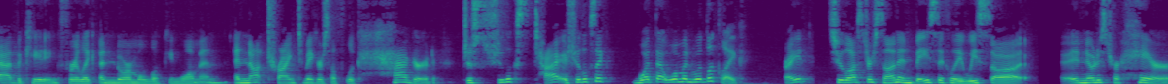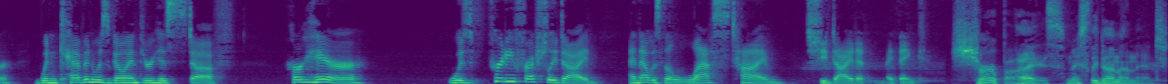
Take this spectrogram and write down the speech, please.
advocating for like a normal looking woman and not trying to make herself look haggard, just she looks tired. She looks like what that woman would look like, right? She lost her son, and basically we saw and noticed her hair when Kevin was going through his stuff. Her hair was pretty freshly dyed, and that was the last time she dyed it, I think. Sharp eyes. Nicely done on that.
